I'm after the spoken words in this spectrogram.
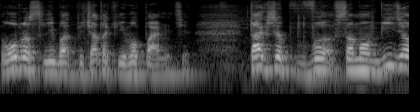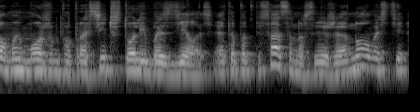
образ, либо отпечаток в его памяти. Также в, в самом видео мы можем попросить что-либо сделать. Это подписаться на свежие новости,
